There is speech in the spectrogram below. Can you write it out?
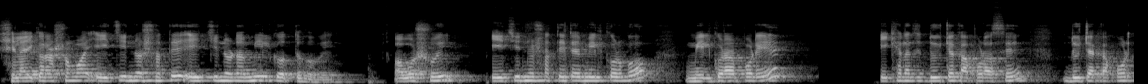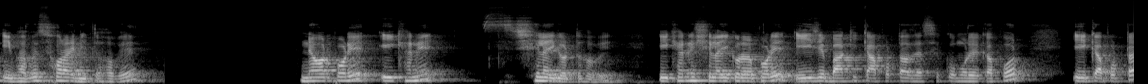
সেলাই করার সময় এই চিহ্নর সাথে এই চিহ্নটা মিল করতে হবে। অবশ্যই এই চিহ্নর সাথে এটা মিল করব। মিল করার পরে এখানে যে দুইটা কাপড় আছে, দুইটা কাপড় এইভাবে ছড়াই নিতে হবে। নেওয়ার পরে এইখানে সেলাই করতে হবে। এইখানে সেলাই করার পরে এই যে বাকি কাপড়টা আছে, কোমরের কাপড়, এই কাপড়টা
